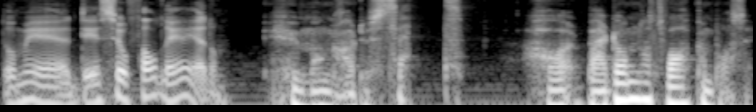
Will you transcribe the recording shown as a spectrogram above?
De är, det är så farliga är de. Hur många har du sett? Har, bär de något vapen på sig?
